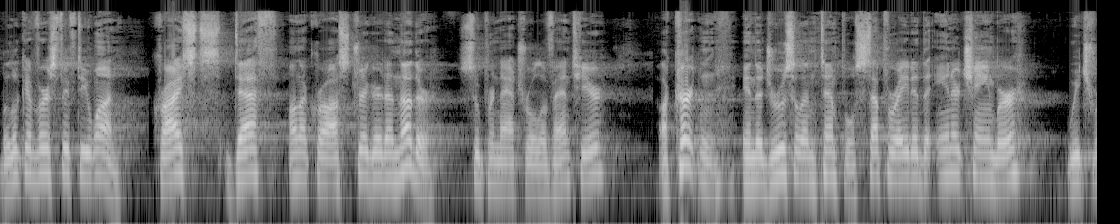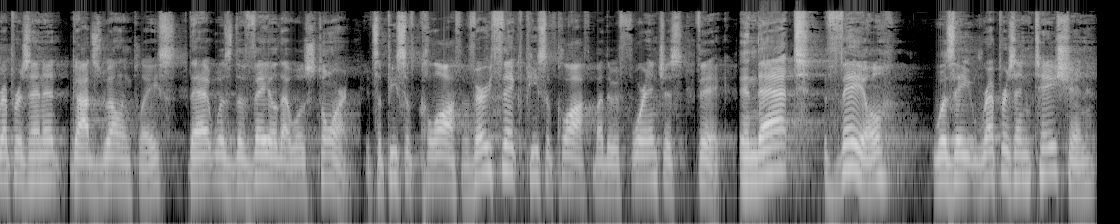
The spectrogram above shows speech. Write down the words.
But look at verse 51. Christ's death on the cross triggered another supernatural event here. A curtain in the Jerusalem temple separated the inner chamber, which represented God's dwelling place. That was the veil that was torn. It's a piece of cloth, a very thick piece of cloth, by the way, four inches thick. And that veil was a representation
